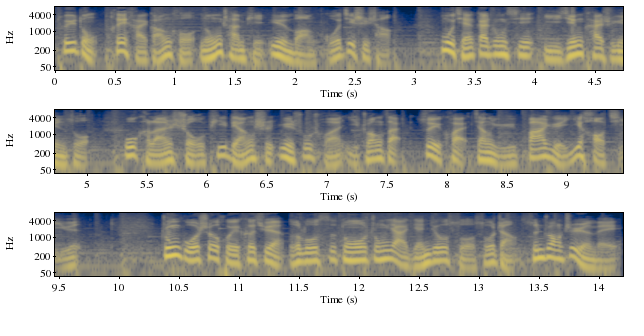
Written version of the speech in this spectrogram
推动黑海港口农产品运往国际市场。目前，该中心已经开始运作。乌克兰首批粮食运输船已装载，最快将于八月一号起运。中国社会科学院俄罗斯东欧中亚研究所所长孙壮志认为，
